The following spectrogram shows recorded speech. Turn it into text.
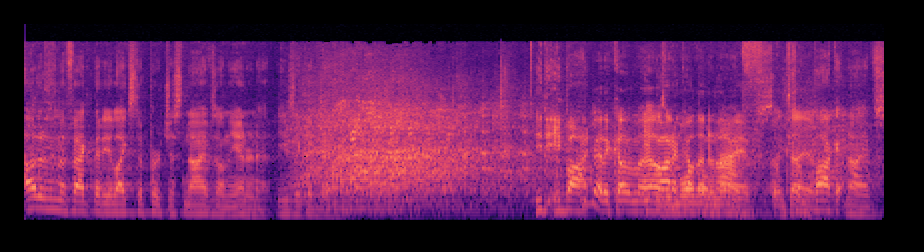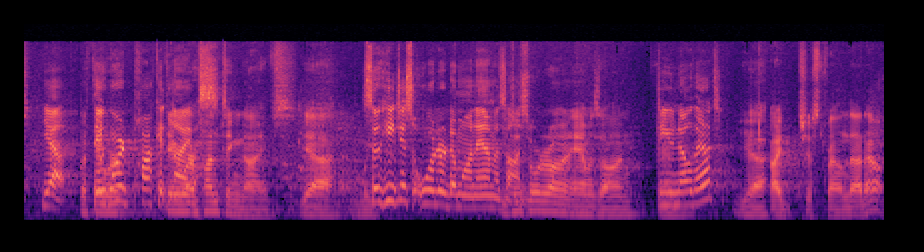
other than the fact that he likes to purchase knives on the internet, he's a good boy. He, he bought. You gotta come to my house with more than a knife, knives, some, some pocket knives. Yeah. But they, they, were, weren't pocket they knives. They were hunting knives. Yeah. we So he just ordered them on Amazon. just ordered on Amazon. Do you know that? Yeah. I just found that out.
